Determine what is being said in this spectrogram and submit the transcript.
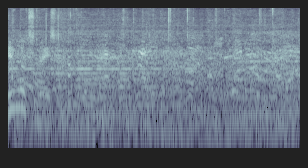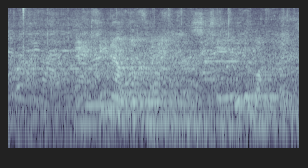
Suit looks nice. You. Now, one. Two, one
